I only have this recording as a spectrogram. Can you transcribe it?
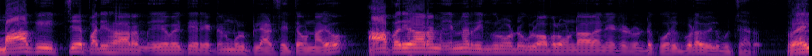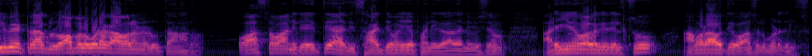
మాకు ఇచ్చే పరిహారం ఏవైతే రిటర్నబుల్ ప్లాట్స్ అయితే ఉన్నాయో ఆ పరిహారం ఇన్నర్ రింగ్ రోడ్డుకు లోపల ఉండాలనేటటువంటి కోరిక కూడా వెలుబుచ్చారు. రైల్వే ట్రాక్ లోపల కూడా కావాలని అడుగుతున్నారు. వాస్తవానికి అయితే అది సాధ్యమయ్యే పని కాదనే విషయం అడిగిన వాళ్ళకి తెలుసు అమరావతి వాసులు కూడా తెలుసు.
